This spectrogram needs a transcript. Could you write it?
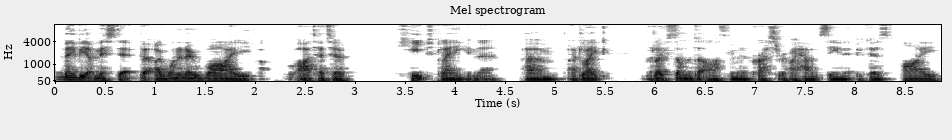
maybe I've missed it, but I want to know why Arteta keeps playing him there. Um, I'd like I'd like someone to ask him in a presser if I haven't seen it because I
